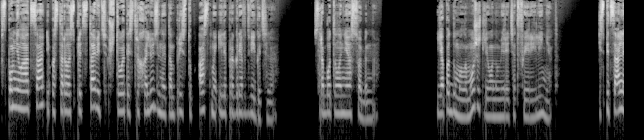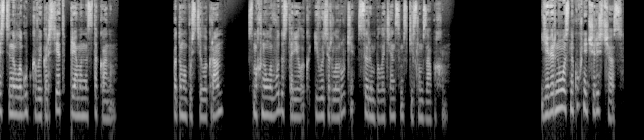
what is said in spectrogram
Вспомнила отца и постаралась представить, что у этой страхолюдины там приступ астмы или прогрев двигателя. Сработало не особенно. Я подумала, может ли он умереть от фейри или нет. И специально стянула губковый корсет прямо над стаканом. Потом опустила кран, смахнула воду с тарелок и вытерла руки сырым полотенцем с кислым запахом. Я вернулась на кухню через час,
